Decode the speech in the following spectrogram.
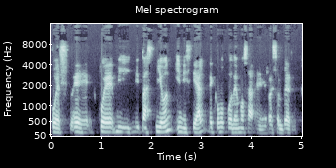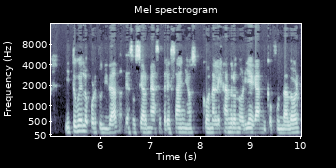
pues eh, fue mi, pasión inicial de cómo podemos eh, resolverlo. Y tuve la oportunidad de asociarme hace tres años con Alejandro Noriega, mi cofundador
